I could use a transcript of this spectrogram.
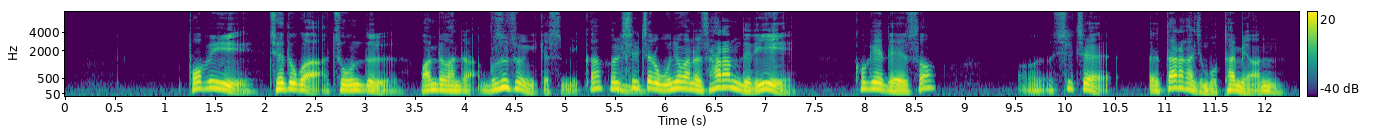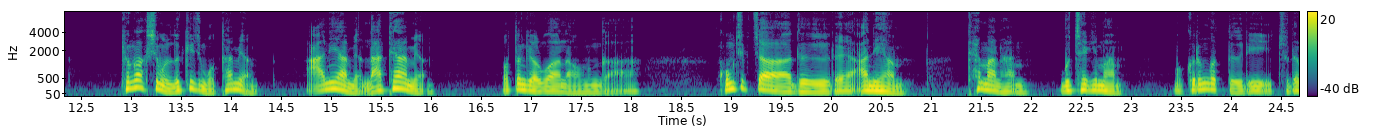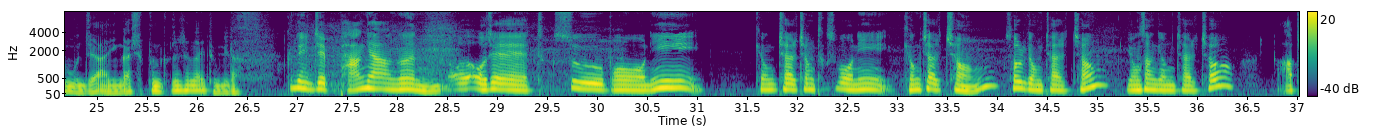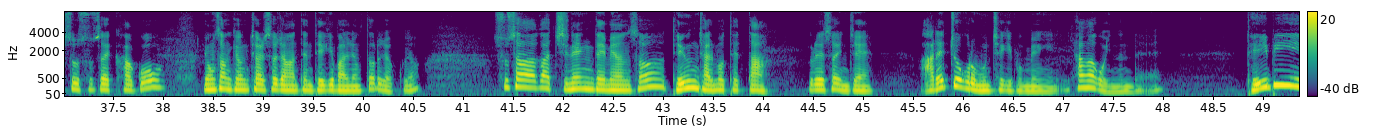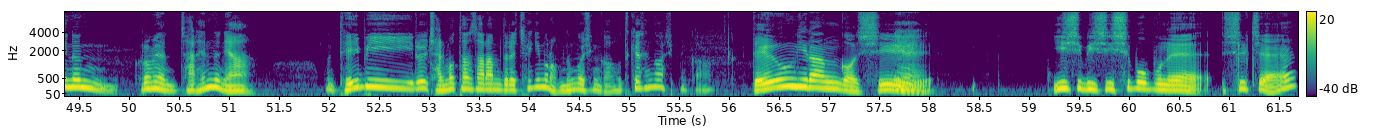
법이 제도가 좋은들 완벽한들 무슨 소용이 있겠습니까? 그걸 음. 실제로 운영하는 사람들이 거기에 대해서 어 실제 따라가지 못하면 경각심을 느끼지 못하면 아니하면 나태하면 어떤 결과가 나오는가 공직자들의 안이함, 태만함, 무책임함 뭐 그런 것들이 주된 문제 아닌가 싶은 그런 생각이 듭니다. 근데 이제 방향은 어, 제 특수본이 경찰청 특수본이 경찰청, 서울경찰청, 용산경찰청 압수수색하고 용산경찰서장한테는 대기 발령 떨어졌고요. 수사가 진행되면서 대응 잘못했다. 그래서 이제 아래쪽으로 문책이 분명히 향하고 있는데 대비는 그러면 잘했느냐? 대비를 잘못한 사람들의 책임은 없는 것인가? 어떻게 생각하십니까? 대응이란 것이 예. 22시 15분에 실제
